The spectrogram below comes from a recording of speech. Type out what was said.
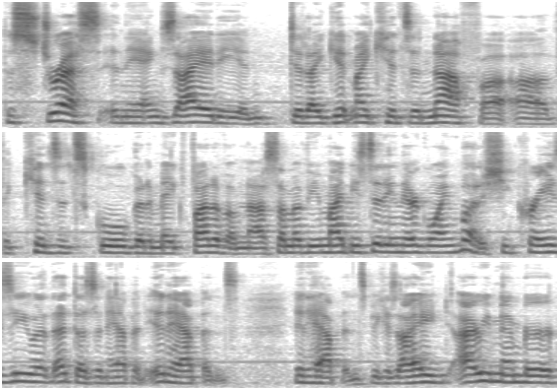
the stress and the anxiety and did I get my kids enough? Uh, uh, the kids at school going to make fun of them. Now, some of you might be sitting there going, what, is she crazy? Well, that doesn't happen. It happens. It happens because I, I remember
